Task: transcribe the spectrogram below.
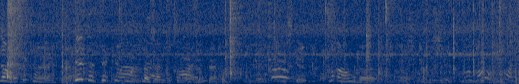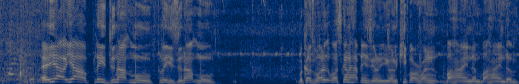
No, the second one. This is the second one. No, sorry. Hey, yeah, yeah, please do not move. Please do not move. Because what, what's gonna happen is you're gonna, keep on running behind them, behind them.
